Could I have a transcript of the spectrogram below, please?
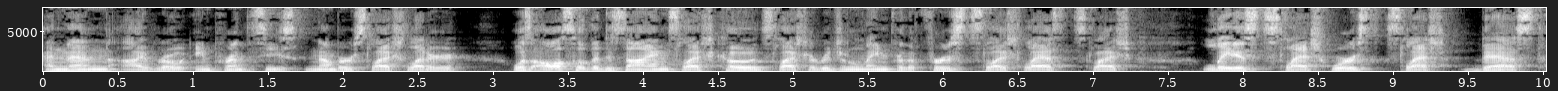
And then I wrote in parentheses number slash letter was also the design slash code slash original name for the first slash last slash latest slash worst slash best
